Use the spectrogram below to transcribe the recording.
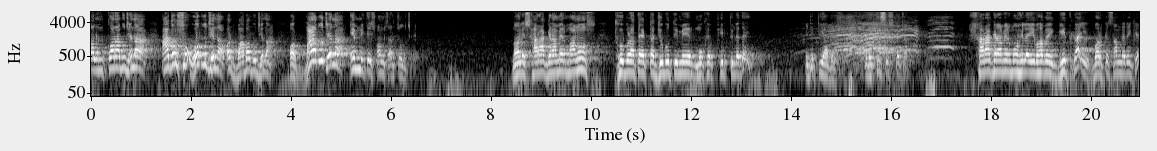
পালন করা বুঝে না, আদর্শ ও বুঝে না, ওর বাবা বুঝে না, ওর মা বুঝে না, এমনিতেই সংসার চলছে। নাহলে সারা গ্রামের মানুষ থুবড়াতে একটা যুবতী মেয়ের মুখে ক্ষীর তুলে দেয়। এটা কি আদর্শ এটা কি শিষ্টাচার? সারা গ্রামের মহিলা এভাবে গীত গায়, বরকে সামনে রেখে?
